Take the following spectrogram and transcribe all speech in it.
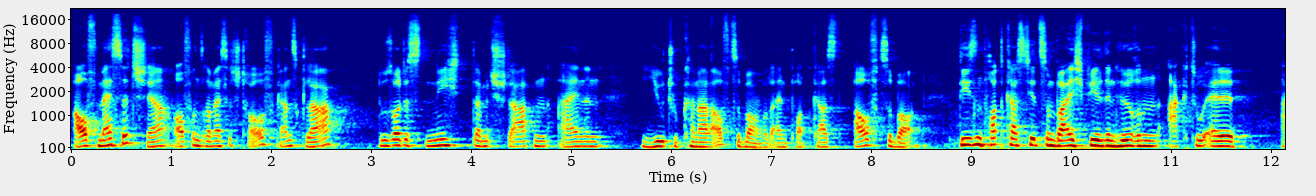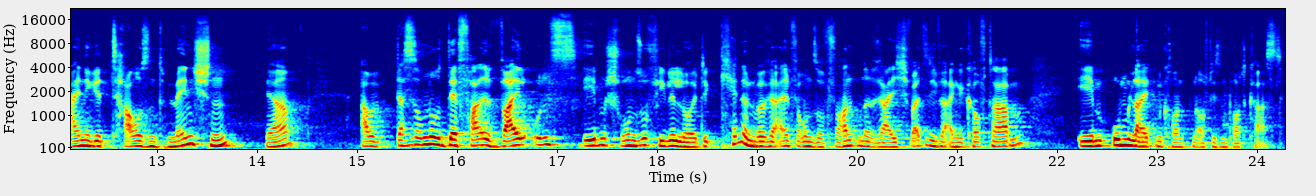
auf Message, ja, auf unserer Message drauf, ganz klar. Du solltest nicht damit starten, einen YouTube-Kanal aufzubauen oder einen Podcast aufzubauen. Diesen Podcast hier zum Beispiel, den hören aktuell einige tausend Menschen, ja. Aber das ist auch nur der Fall, weil uns eben schon so viele Leute kennen, weil wir einfach unsere vorhandene Reichweite, die wir eingekauft haben, eben umleiten konnten auf diesen Podcast.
